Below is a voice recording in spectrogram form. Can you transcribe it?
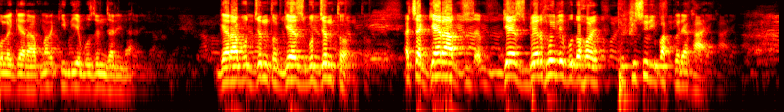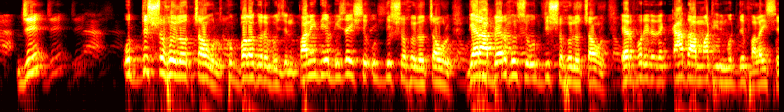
বলে গেরা। আপনারা কি দিয়ে বুঝেন জানি না। গেরা বুঝছেন তো? গ্যাস বুঝছেন তো? আচ্ছা গেরা, গ্যাস বের হইলে বোধ হয় খিচুড়ি পাক করে খায়। জি? উদ্দেশ্য হইল চাউল। খুব ভালো করে বুঝেন। পানি দিয়ে ভিজাইছে উদ্দেশ্য হইল চাউল। গেরা বের হয়েছে উদ্দেশ্য হইল চাউল। এরপর এটাকে কাদা মাটির মধ্যে ফালাইছে।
